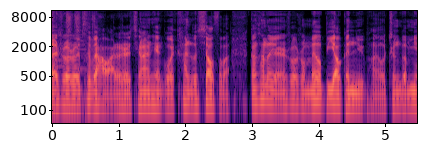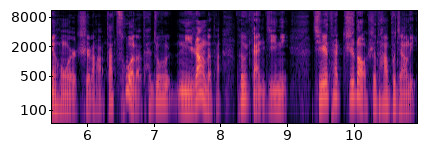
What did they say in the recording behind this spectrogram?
来说说特别好玩的事前两天给我看都笑死了。刚看到有人说说没有必要跟女朋友争个面红耳赤的哈，他错了，他就会你让着他，他会感激你。其实他知道是他不讲理。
